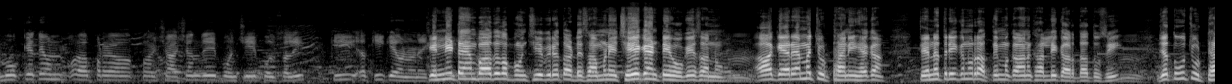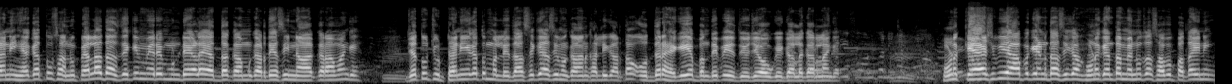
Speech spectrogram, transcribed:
ਮੌਕੇ ਤੇ ਹੁਣ ਅ, ਪਰ- ਪ੍ਰਸ਼ਾਸਨ ਦੇ ਪਹੁੰਚੇ ਪੁਲਿਸ ਵਾਲੇ। ਕੀ ਕੀ ਕਿਹਾ ਉਹਨਾਂ ਨੇ? ਕਿੰਨੀ ਟਾਈਮ ਬਾਅਦ ਤਾਂ ਪਹੁੰਚੀ ਹੈ ਵੀਰੇ ਤੁਹਾਡੇ ਸਾਹਮਣੇ? 6 ਘੰਟੇ ਹੋ ਗਏ ਸਾਨੂੰ। ਆ ਕਹਿ ਰਿਹਾ ਮੈਂ ਝੂਠਾ ਨਹੀਂ ਹੈਗਾ। 3 ਤਰੀਕ ਨੂੰ ਰਾਤੀ ਮਕਾਨ ਖਾਲੀ ਕਰਦਾ ਤੁਸੀਂ। ਜੇ ਤੂੰ ਝੂਠਾ ਨਹੀਂ ਹੈਗਾ ਤੂੰ ਸਾਨੂੰ ਪਹਿਲਾਂ ਦੱਸ ਦੇ ਕਿ ਮੇਰੇ ਮੁੰਡੇ ਵਾਲੇ ਐਦਾਂ ਕੰਮ ਕਰਦੇ ਅਸੀਂ ਨਾ ਕਰਾਵਾਂਗੇ। ਜੇ ਤੂੰ ਝੂਠਾ ਨਹੀਂ ਹੈਗਾ ਤੂੰ ਮੱਲੇ ਦੱਸ ਗਿਆ ਅਸੀਂ ਮਕਾਨ ਖਾਲੀ ਕਰਤਾ ਉਧਰ ਹੈਗੇ ਆ ਬੰਦੇ ਭੇਜ ਦਿਓ ਜੇ ਆਓਗੇ ਗੱਲ ਕਰ ਲਾਂਗੇ। ਹੁਣ ਕੈਸ਼ ਵੀ ਆਪ ਗਿਣਦਾ ਸੀਗਾ ਹੁਣ ਕਹਿੰਦਾ ਮੈਨੂੰ ਤਾਂ ਸਭ ਪਤਾ ਹੀ ਨਹੀਂ।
